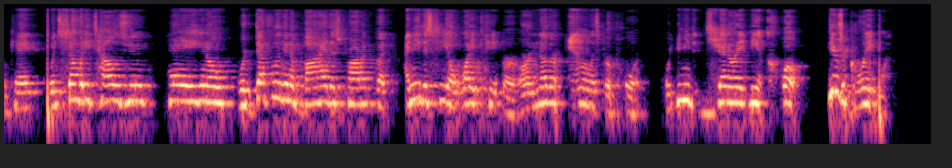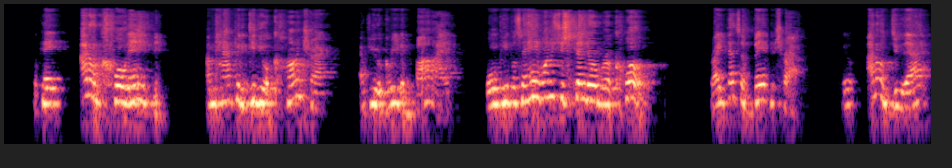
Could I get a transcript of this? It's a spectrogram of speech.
Okay? When somebody tells you, hey, you know, we're definitely going to buy this product, but I need to see a white paper or another analyst report, or you need to generate me a quote. Here's a great one. Okay? I don't quote anything. I'm happy to give you a contract after you agree to buy. When people say, hey, why don't you send over a quote? Right? That's a beta trap. You know, I don't do that.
